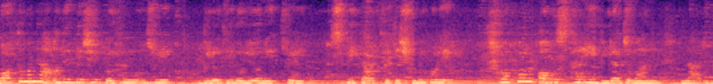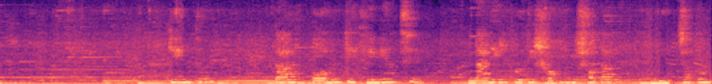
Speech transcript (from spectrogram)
বর্তমানে আমাদের দেশের প্রধানমন্ত্রী, বিরোধী দলীয় নেত্রী, স্পিকার থেকে শুরু করে সকল অবস্থানেই বিরাজমান নারী। কিন্তু তার পর কি থেমে আছে নারীর প্রতি সহিংসতা, নির্যাতন?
